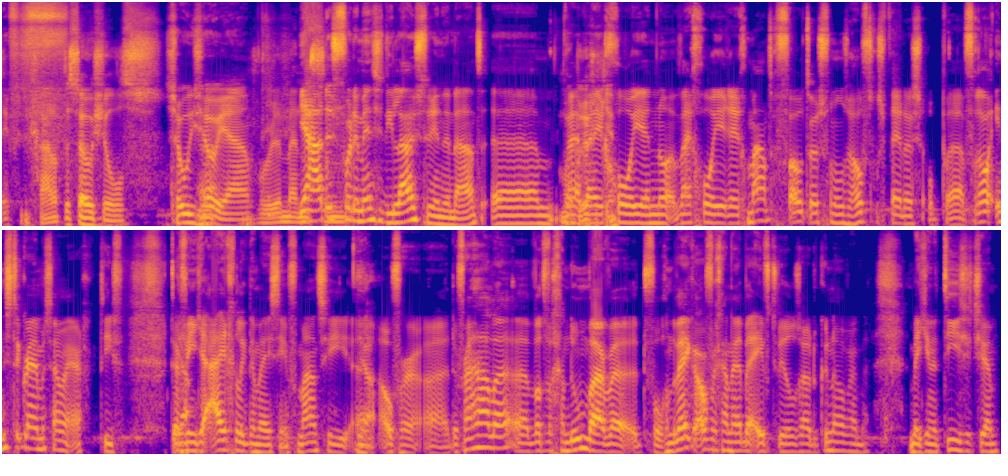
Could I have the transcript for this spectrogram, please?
even... Gaan op de socials. Sowieso, ja. Voor de mensen. Ja, dus voor de mensen die luisteren inderdaad. ehm, wij, wij, gooien, no- wij gooien regelmatig foto's van onze hoofdrolspelers op. eh, vooral Instagram zijn we erg actief. Daar Ja. vind je eigenlijk de meeste informatie eh, Ja. over eh, de verhalen. eh, wat we gaan doen, waar we het volgende week over gaan hebben. Eventueel zouden kunnen over hebben. Een beetje een teasertje.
